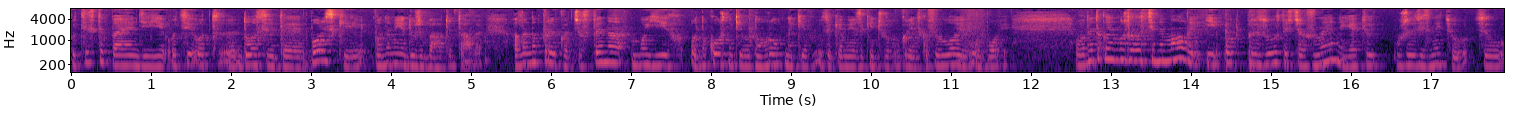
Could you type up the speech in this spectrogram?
оці стипендії, оці от е, досвіди польські, вони мені дуже багато дали. Але, наприклад, частина моїх однокурсників, одногрупників, з якими я закінчувала українську філологію у Львові, вони такої можливості не мали. І от при зустрічах з ними я цю уже різницю, цю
